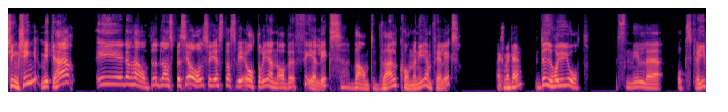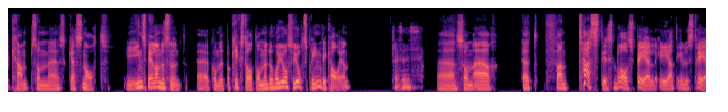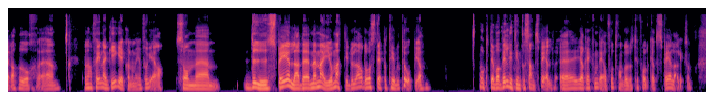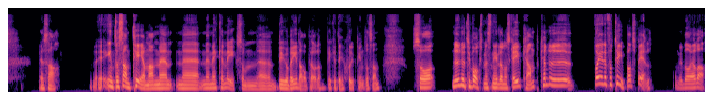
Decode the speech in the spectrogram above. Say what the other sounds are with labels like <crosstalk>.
Tjing tjing! Micke här. I den här Bubblan special så gästas vi återigen av Felix. Varmt välkommen igen Felix. Tack så mycket. Du har ju gjort Snille och skrivkramp som eh, ska snart i inspelande stund eh, komma ut på Kickstarter, men du har ju också gjort Springvikarien. Precis. Eh, som är ett fantastiskt bra spel i att illustrera hur den här fina gigekonomin fungerar. Som eh, du spelade med mig och Matti, du lärde oss det på Tabletopia. Och det var väldigt intressant spel. Eh, jag rekommenderar fortfarande det till folk att spela liksom. Det är så här eh, intressant tema med, med, med mekanik som eh, bygger vidare på det, vilket är sjukt intressant. Så nu är du tillbaks med Snillen och skrivkramp. Kan du, vad är det för typ av spel? Om vi börjar där.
